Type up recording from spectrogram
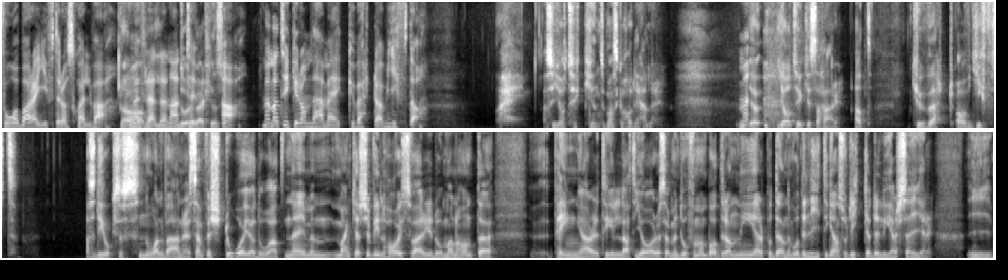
två bara gifter oss själva ja, med föräldrarna. Då är det typ. verkligen så. Ja. Men vad tycker du om det här med kuvertavgift då? Nej, alltså jag tycker inte man ska ha det heller. Men... Jag, jag tycker så här att kuvertavgift Alltså det är också snålvärnare. Sen förstår jag då att nej, men man kanske vill ha i Sverige då. Man har inte pengar till att göra så. Men då får man bara dra ner på den nivån. Det är lite grann som Rickard Deler säger i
